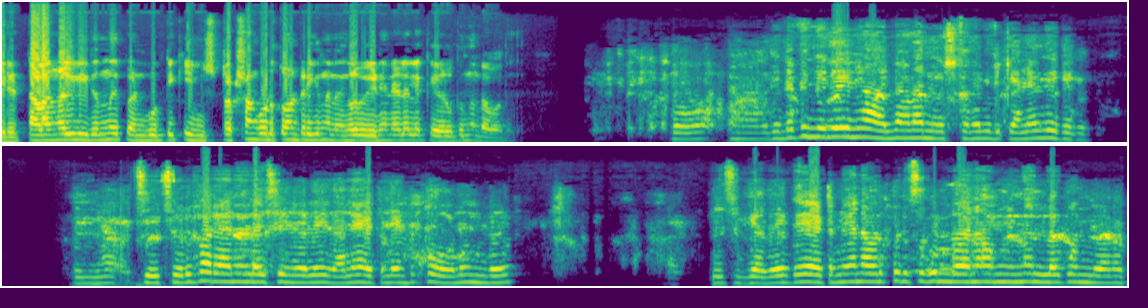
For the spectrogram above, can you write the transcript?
ഇരുട്ടളങ്ങളിൽ ഇരുന്ന് പെൺകുട്ടിക്ക് ഇൻസ്ട്രക്ഷൻ കൊടുത്തോണ്ടിരിക്കുന്നത് നിങ്ങൾ വീടിന്റെ ഇടയിൽ കേൾക്കുന്നുണ്ടാവും അത്. അപ്പോ പിന്നെ ചേച്ചിയോട് പറയാനുള്ള വെച്ച് കഴിഞ്ഞാൽ ഞാൻ ഏട്ടനായിട്ട് പോകുന്നുണ്ട് ചേച്ചിക്ക് അതായത് ഏട്ടനെ ഞാൻ അവിടെ പിടിച്ച് കൊണ്ടുപോകാനൊന്നല്ല കൊണ്ടുപോകണം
